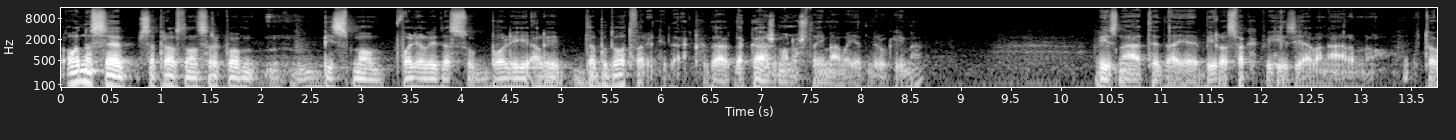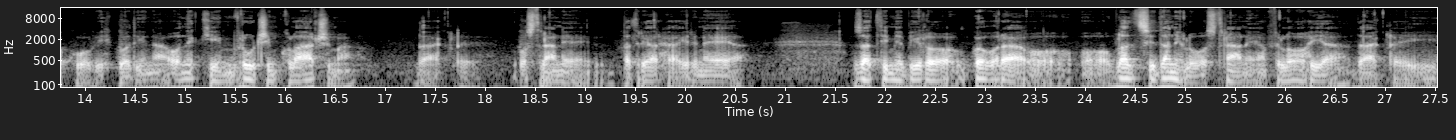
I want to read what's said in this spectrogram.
odnose sa pravoslavnom crkvom bismo voljeli da su bolji, ali da budu otvoreni, da, da kažemo ono što imamo jedni drugima. Vi znate da je bilo svakakvih izjava, naravno, u toku ovih godina o nekim vrućim kolačima, dakle, od strane patrijarha Irineja. Zatim je bilo govora o, o vladici Danilu od strane Amfilohija, dakle, i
